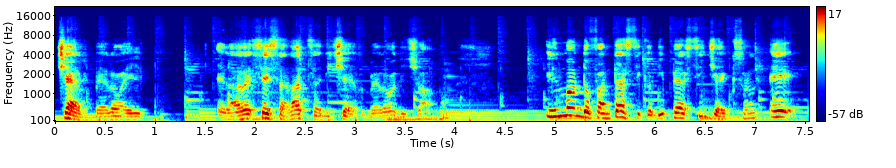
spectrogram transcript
cerbero, è, il, è la stessa razza di cerbero, diciamo, il mondo fantastico di Percy Jackson è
